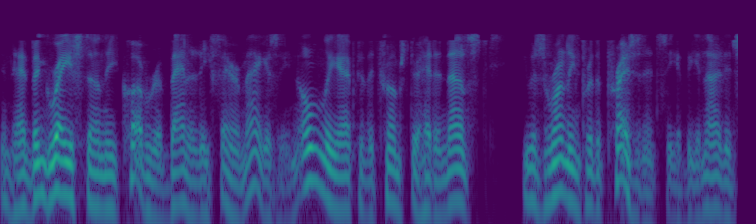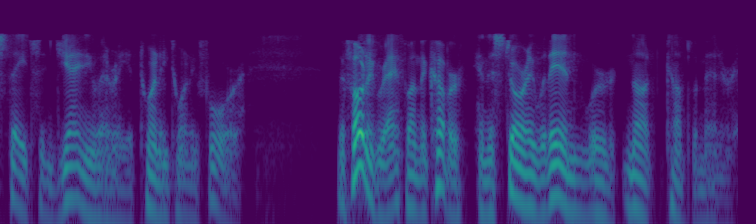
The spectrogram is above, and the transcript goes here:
and had been graced on the cover of Vanity Fair magazine only after the Trumpster had announced he was running for the presidency of the United States in January of 2024. The photograph on the cover and the story within were not complimentary.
